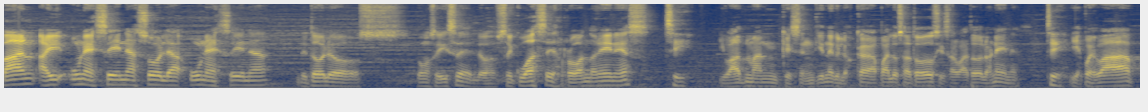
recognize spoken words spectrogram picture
van, hay una escena sola, una escena de todos los, ¿cómo se dice? Los secuaces robando nenes. sí, Y Batman que se entiende que los caga palos a todos y salva a todos los nenes. sí. Y después va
